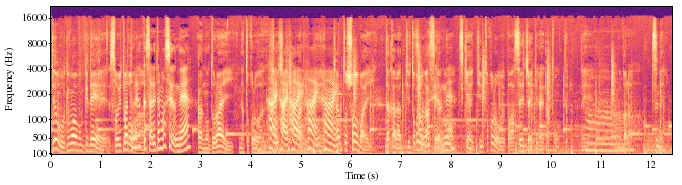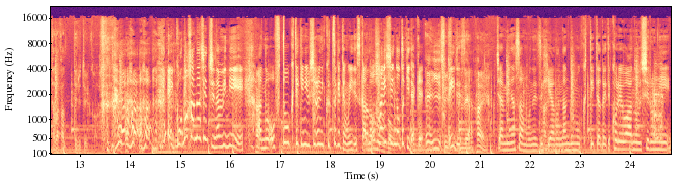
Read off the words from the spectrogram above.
でも僕も僕でそういうとまあころは、努力されてますよね。あのドライなところはあるんでちゃんと商売だからっていうところがあっての付き合いっていうところをやっぱ忘れちゃいけないなと思ってるのでうんだから常に戦ってるというか。えこの話ちなみにあのオフトーク的に後ろにくっつけてもいいですか？あの配信の時だけ。えいいですよいいですか？はい。じゃあ皆さんもねぜひあの何でも送っていただいてこれはあの後ろに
